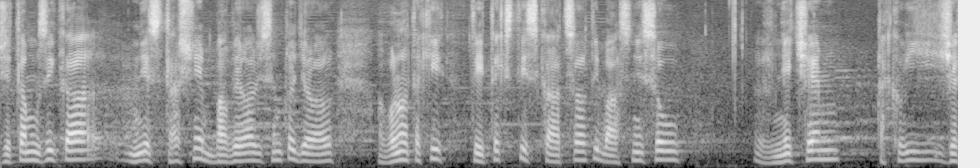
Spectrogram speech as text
že ta muzika mě strašně bavila, když jsem to dělal a ono taky, ty texty skácela, ty básně jsou v něčem takový, že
